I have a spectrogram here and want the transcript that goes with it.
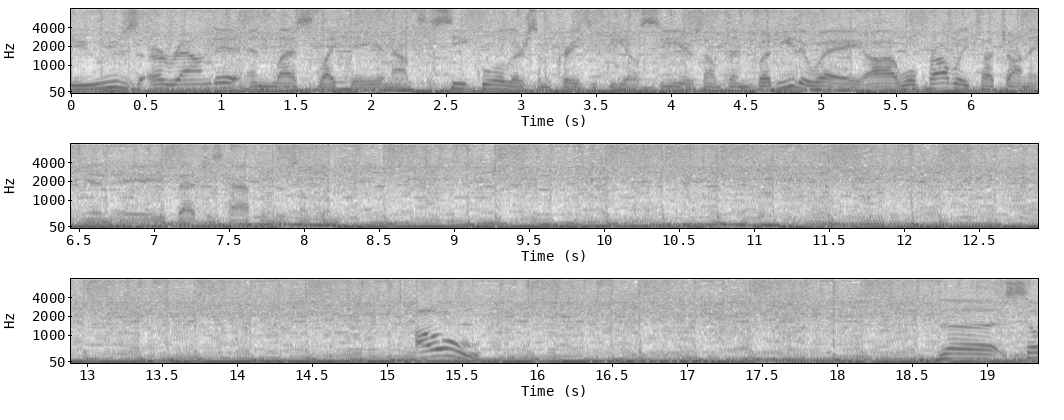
news around it unless like they announce a sequel or some crazy DLC or something. But either way, uh, we'll probably touch on it in a that just happened or something. Oh, the so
